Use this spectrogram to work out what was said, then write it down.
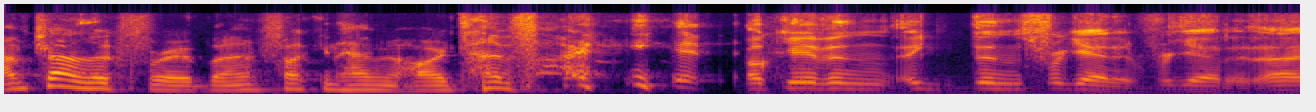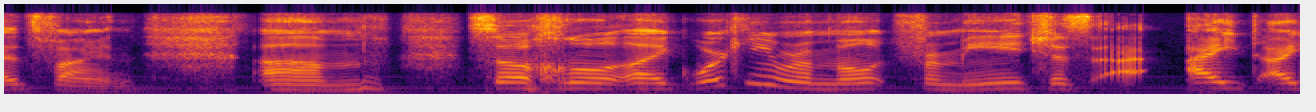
I'm trying to look for it, but I'm fucking having a hard time finding it. Okay, then eh, then forget it. Forget it. Uh, it's fine. Um, so like working remote for me, just I, I I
